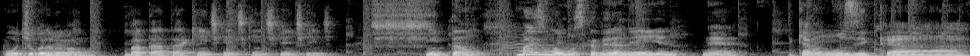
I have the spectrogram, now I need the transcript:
Putz, jogou na minha mão. Batata quente, quente, quente, quente, quente. Então, mais uma música veraneia, né? Aquela música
